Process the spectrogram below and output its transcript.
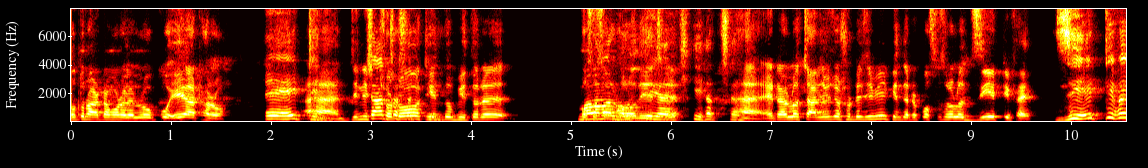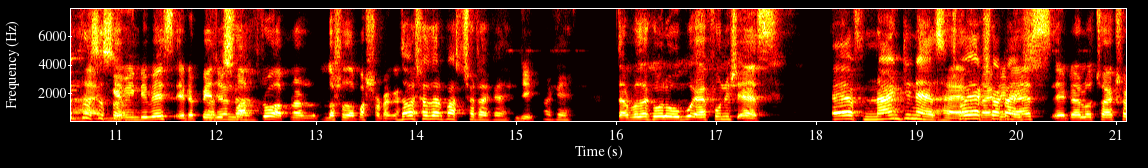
নতুন আটা মডেল এলো ওপো এ আঠারো। হ্যাঁ জিনিস ছোট কিন্তু ভিতরে ভালো দিয়েছে। হ্যাঁ এটা হলো চার জিবি চৌষট্টি জিবি কিন্তু এটা প্রসেসর হলো G eighty five G eighty five processor gaming device এটা পেয়ে যাবেন আচ্ছা। মাত্র আপনার দশ হাজার পাঁচশো টাকা। দশ হাজার পাঁচশো টাকায়। জি। ওকে তারপর দেখো হলো ওপো এফ উনিশ এস এফ নাইনটিন এস হ্যাঁ ছয় একশো আঠাশ। F19s, এটা হলো ছয় একশো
